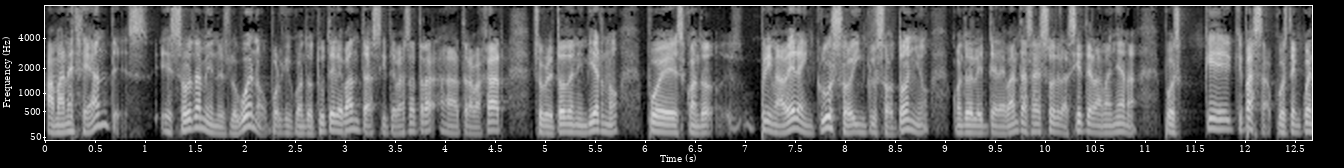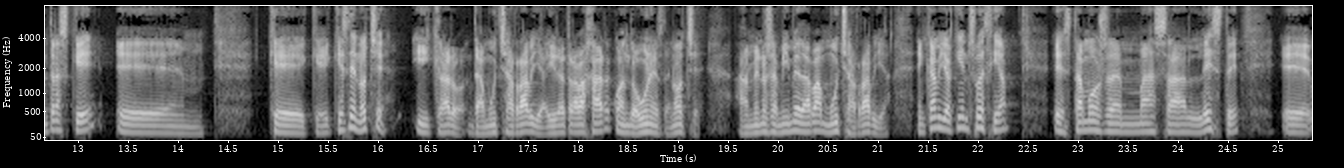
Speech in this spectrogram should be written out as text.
amanece antes. Eso también es lo bueno, porque cuando tú te levantas y te vas a, trabajar, sobre todo en invierno, pues cuando primavera incluso, incluso otoño, cuando te levantas a eso de las 7 de la mañana, pues ¿qué, pasa? Pues te encuentras que, eh, que, que es de noche y claro, da mucha rabia ir a trabajar cuando aún es de noche. Al menos a mí me daba mucha rabia. En cambio, aquí en Suecia estamos eh, más al este. Eh,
